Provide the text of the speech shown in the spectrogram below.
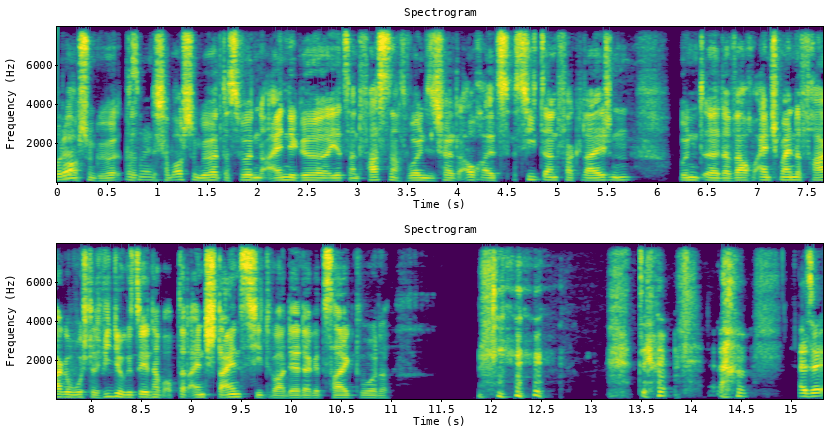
Oder? Oder? Auch schon gehört, Was meinst ich habe auch schon gehört, das würden einige jetzt an Fastnacht wollen, die sich halt auch als Seed dann vergleichen. Und äh, da war auch eigentlich meine Frage, wo ich das Video gesehen habe, ob das ein Stein-Seed war, der da gezeigt wurde. Der- also,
